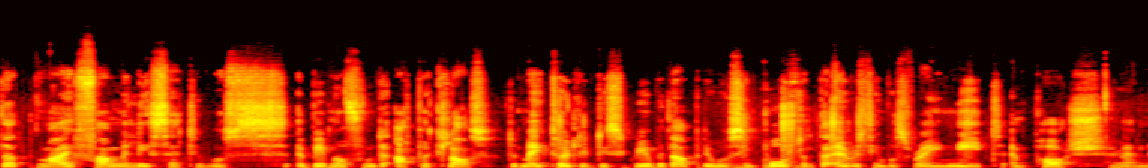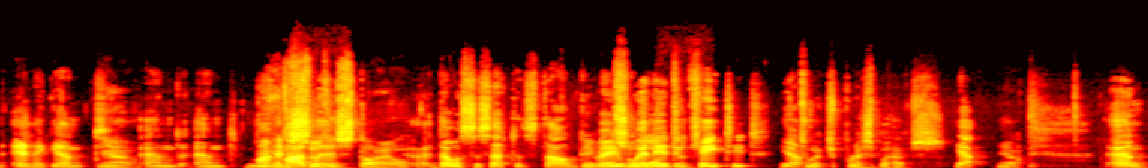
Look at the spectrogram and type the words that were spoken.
that my family setting was a bit more from the upper class. They may totally disagree with that, but it was important that everything was very neat and posh and elegant. Yeah, And and They my had a certain style uh, there was a certain style, They very well educated. Yeah. to express, perhaps. Yeah. Yeah. and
